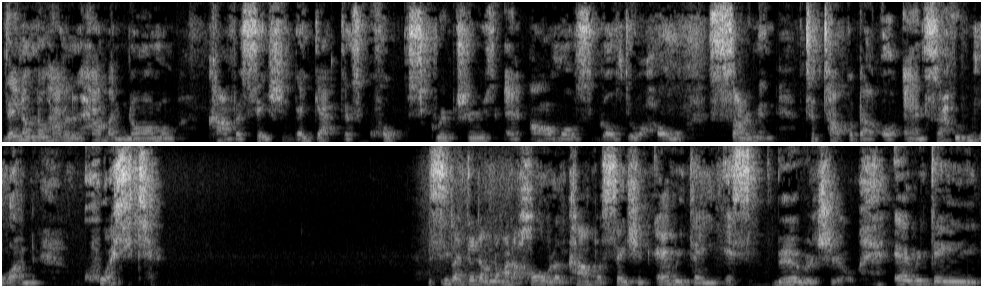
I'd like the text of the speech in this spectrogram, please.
they don't know how to have a normal conversation. They got to quote scriptures and almost go through a whole sermon to talk about or answer one question. See, like they don't know how to hold a conversation. Everything is spiritual. Everything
